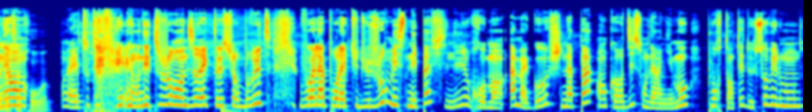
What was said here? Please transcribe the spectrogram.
On est belle en... synchro, hein. Ouais, tout à fait. On est toujours en direct sur Brut. Voilà pour l'actu du jour, mais ce n'est pas fini. Romain, à ma gauche, n'a pas encore dit son dernier mot pour tenter de sauver le monde.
